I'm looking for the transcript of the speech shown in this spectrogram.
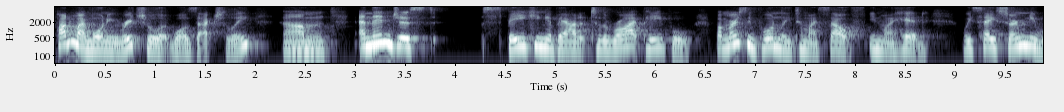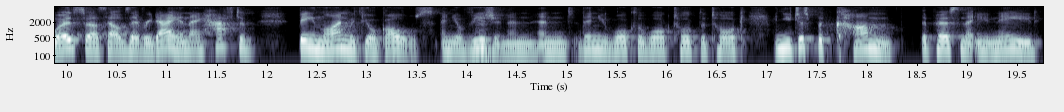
part of my morning ritual. It was actually. Um, mm. And then just speaking about it to the right people, but most importantly to myself in my head. We say so many words to ourselves every day, and they have to be in line with your goals and your hmm. vision. Mm. And, and then you walk the walk, talk the talk, and you just become the person that you need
